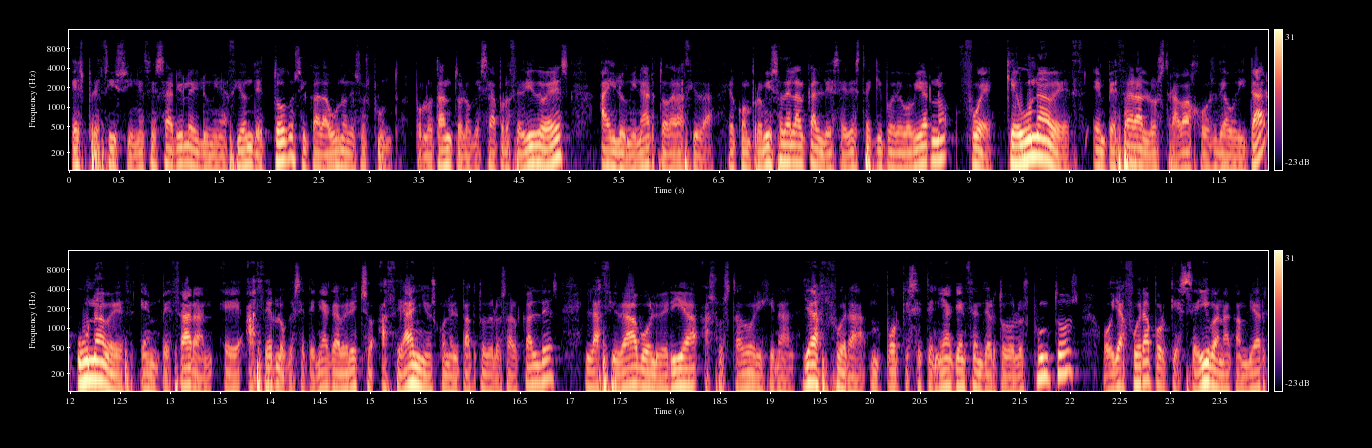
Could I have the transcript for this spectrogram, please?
es preciso y necesario la iluminación de todos y cada uno de esos puntos. Por lo tanto, lo que se ha procedido es a iluminar toda la ciudad. El compromiso de la alcaldesa y de este equipo de gobierno fue que una vez empezaran los trabajos de auditar, una vez empezaran eh, a hacer lo que se tenía que haber hecho hace años con el pacto de los alcaldes, la ciudad volvería a su estado original. Ya fuera porque se tenía que encender todos los puntos o ya fuera porque se iban a cambiar.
